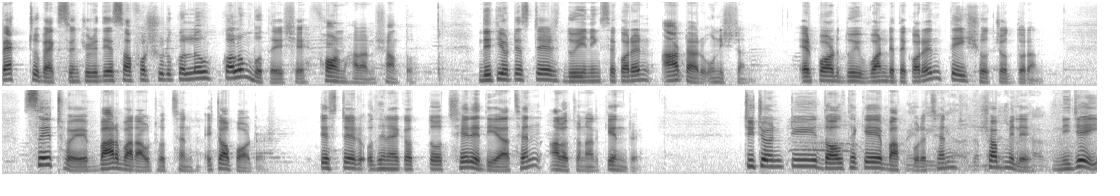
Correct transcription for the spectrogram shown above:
ব্যাক টু ব্যাক সেঞ্চুরি দিয়ে সফর শুরু করলেও কলম্বোতে এসে ফর্ম হারান শান্ত। দ্বিতীয় টেস্টের দুই ইনিংসে করেন আট আর উনিশ রান। এরপর দুই ওয়ানডেতে করেন তেইশশো চোদ্দ রান। সেট হয়ে বারবার আউট হচ্ছেন এই টপ অর্ডার টেস্টের অধিনায়কত্ব ছেড়ে দিয়ে আছেন আলোচনার কেন্দ্রে। টি টোয়েন্টি দল থেকে বাদ করেছেন সব মিলে নিজেই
